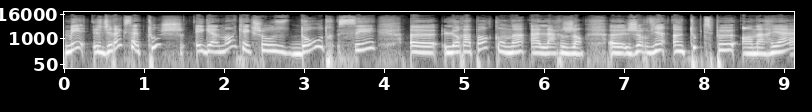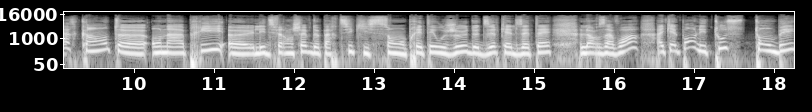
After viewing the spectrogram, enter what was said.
mais je dirais que ça touche également quelque chose d'autre. C'est euh, le rapport qu'on a à l'argent. Euh, je reviens un tout petit peu en arrière quand euh, on a appris euh, les différents chefs de parti qui sont prêtés au jeu de dire quels étaient leurs avoirs à quel point on est tous tombé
